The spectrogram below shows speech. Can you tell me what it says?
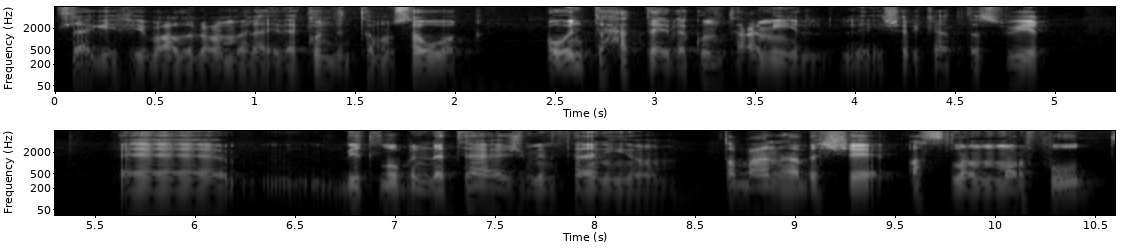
تلاقي في بعض العملاء إذا كنت أنت مسوق أو أنت حتى إذا كنت عميل لشركات تسويق آه، بيطلب النتائج من ثاني يوم. طبعا هذا الشيء أصلا مرفوض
